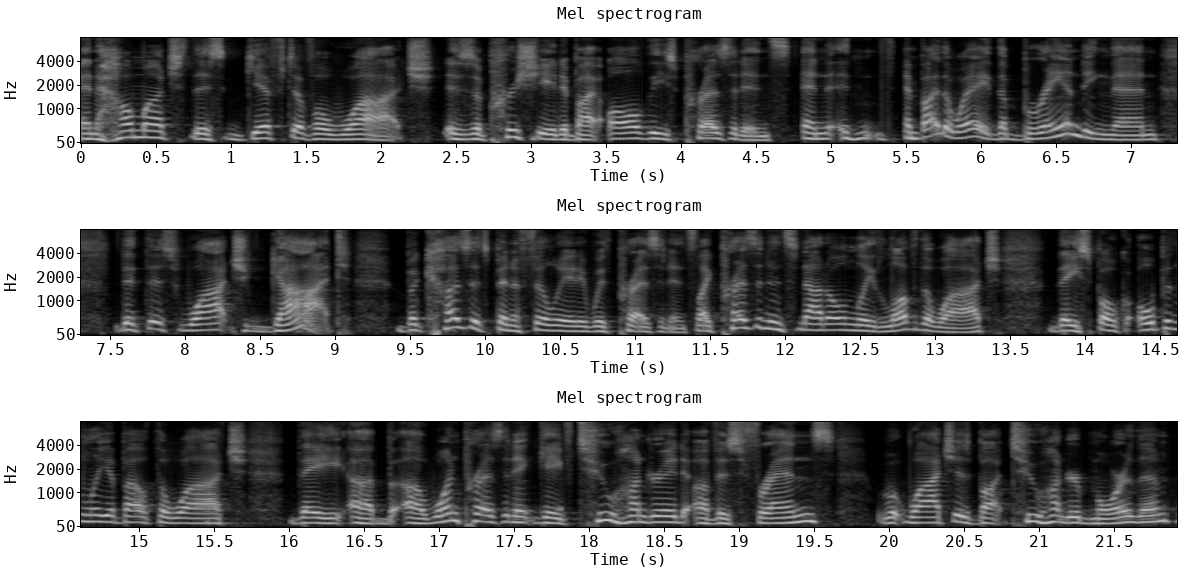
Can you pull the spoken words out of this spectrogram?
and how much this gift of a watch is appreciated by all these presidents. And, and, and by the way, the branding then that this watch got because it's been affiliated with presidents. Like presidents not only love the watch, they spoke openly about the watch. They uh, uh, one president gave 200 of his friends watches, bought 200 more of them.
